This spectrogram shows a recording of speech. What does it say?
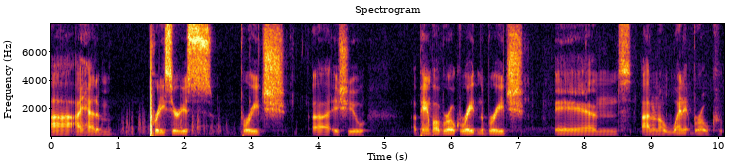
uh, I had a pretty serious breech uh, issue. A paintball broke right in the breech, and I don't know when it broke.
